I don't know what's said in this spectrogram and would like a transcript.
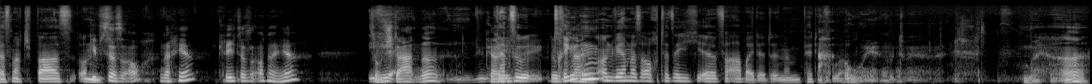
Das macht Spaß. Und Gibt es das auch nachher? Kriege ich das auch nachher? Zum Ja. Start, ne? Kann kannst du so trinken klein. und wir haben das auch tatsächlich äh, verarbeitet in einem Four. Oh, ja, gut. Ja.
